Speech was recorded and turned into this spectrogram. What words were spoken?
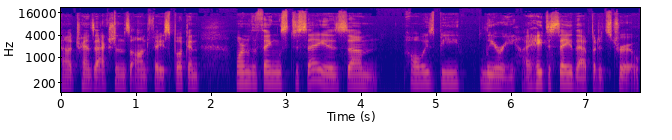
uh, transactions on Facebook, and one of the things to say is um, always be leery. I hate to say that, but it's true.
